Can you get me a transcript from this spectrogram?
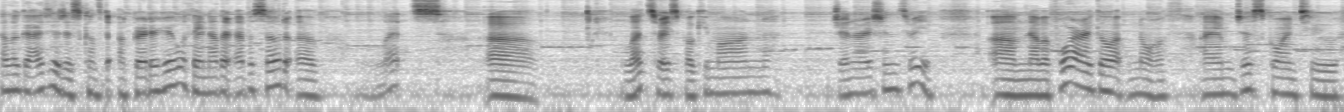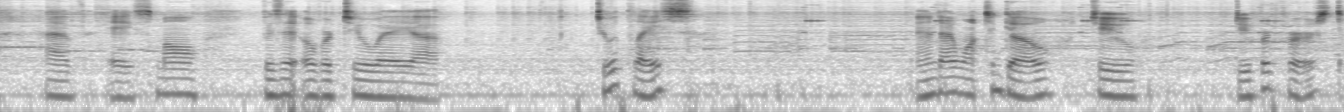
Hello guys, it is Constant Upgrader here with another episode of Let's uh Let's Race Pokemon Generation 3. Um, now before I go up north, I am just going to have a small visit over to a uh, to a place. And I want to go to Dewford first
